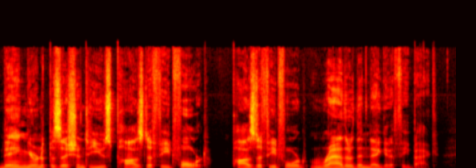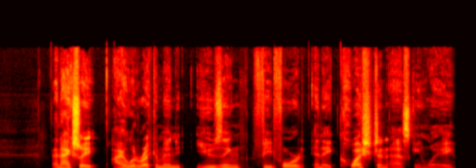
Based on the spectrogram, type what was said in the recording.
then you're in a position to use positive feed forward. Positive feed forward rather than negative feedback. And actually, I would recommend using feed forward in a question asking way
